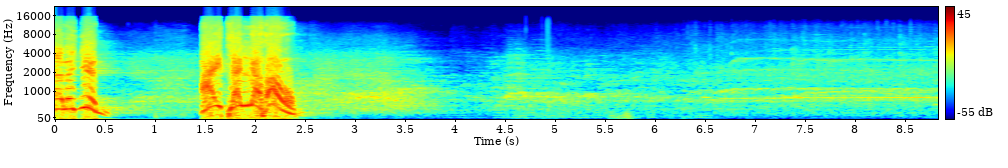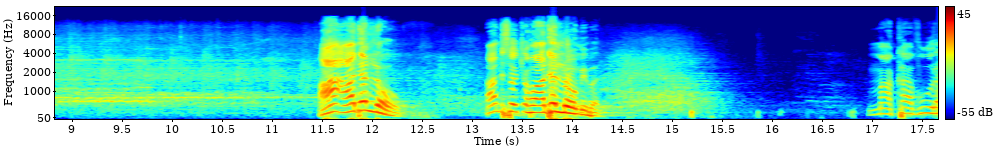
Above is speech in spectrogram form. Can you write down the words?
ያለኝን አይደለኸውም። አይደለሁም። አንድ ሰው ጮሆ አይደለሁም ይበል። ማካቡራ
